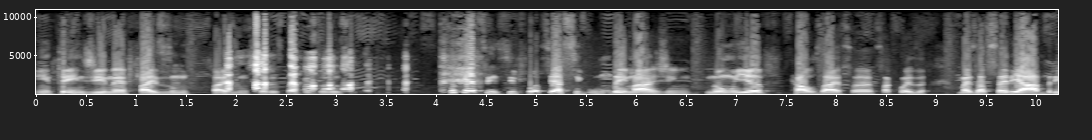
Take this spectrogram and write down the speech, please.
entendi, né? Faz um, faz um Shutterstock. Porque assim, se fosse a segunda imagem, não ia causar essa, essa coisa. Mas a série abre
